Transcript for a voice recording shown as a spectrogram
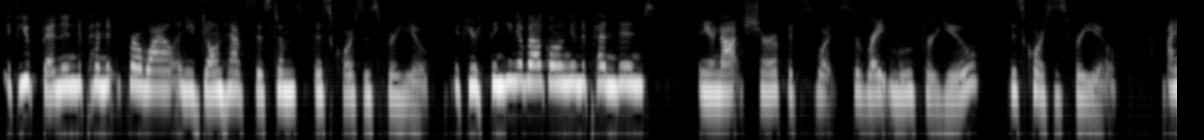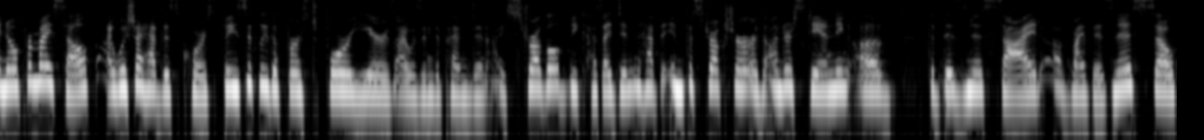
if you've been independent for a while and you don't have systems, this course is for you. If you're thinking about going independent and you're not sure if it's what's the right move for you, this course is for you. I know for myself, I wish I had this course. Basically, the first four years I was independent, I struggled because I didn't have the infrastructure or the understanding of the business side of my business. So,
